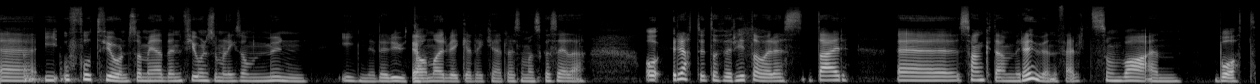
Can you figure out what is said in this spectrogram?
eh, i Ofotfjorden, som er den fjorden som er liksom munn inn eller ut av Narvik, eller hva liksom man skal si det. Og rett utafor hytta vår, der eh, sank de Rauenfelt, som var en båt,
